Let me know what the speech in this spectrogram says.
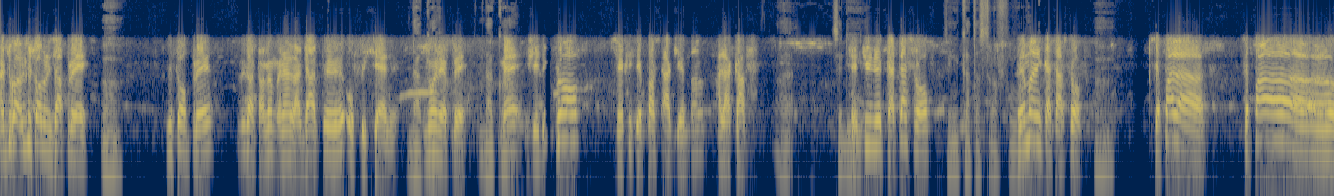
en tout cas, nous sommes déjà prêts. Mhm. Nous sommes prêts. Nous attendons maintenant la date euh, officielle. D'accord. Nous, on est prêts. D'accord. Mais je déplore ce qui se passe actuellement à la CAF. C'est une catastrophe, c'est une catastrophe. oui. vraiment une catastrophe. Mhm. C'est pas la, c'est pas euh,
